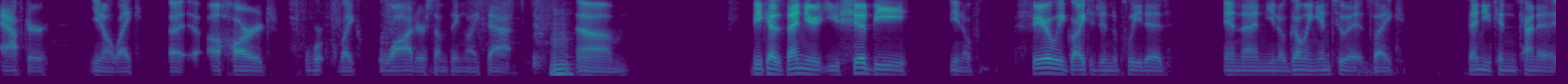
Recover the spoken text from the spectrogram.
after you know like a, a hard like WOD or something like that mm. um because then you you should be you know fairly glycogen depleted and then you know going into it it's like then you can kind of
